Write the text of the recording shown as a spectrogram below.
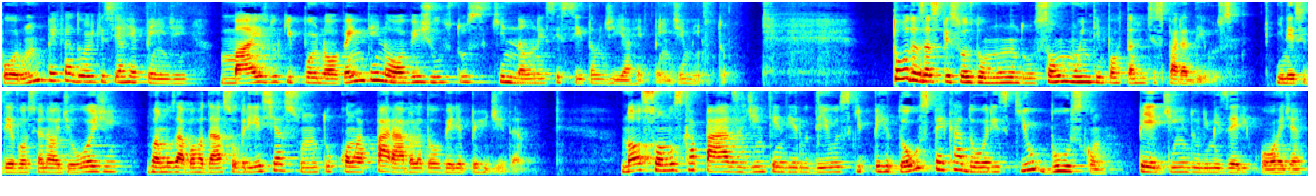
por um pecador que se arrepende, mais do que por 99 justos que não necessitam de arrependimento. Todas as pessoas do mundo são muito importantes para Deus. E nesse devocional de hoje, vamos abordar sobre esse assunto com a parábola da ovelha perdida. Nós somos capazes de entender o Deus que perdoa os pecadores que o buscam, pedindo-lhe misericórdia,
